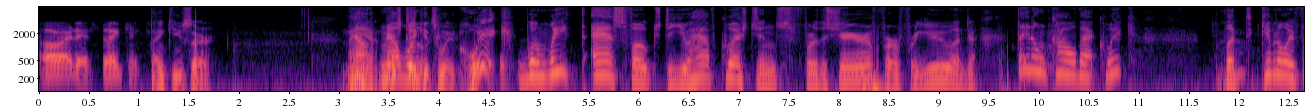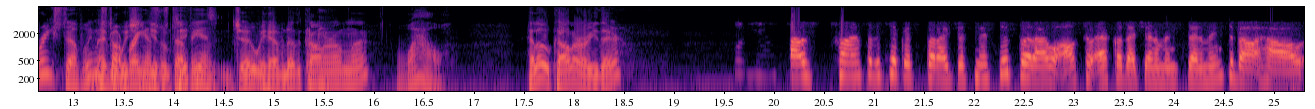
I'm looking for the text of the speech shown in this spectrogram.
All right, then. Thank you. Thank you, sir. Man, now those when- tickets went quick. When we ask folks, do you have questions for the sheriff or for you, and they don't call that quick. But giving away free stuff, we can Maybe start we bringing some stuff tickets. in. Joe, we have another caller on the line. Wow. Hello, caller. Are you there? I was trying for the tickets, but I just missed it. But I will also echo that gentleman's sentiments about how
